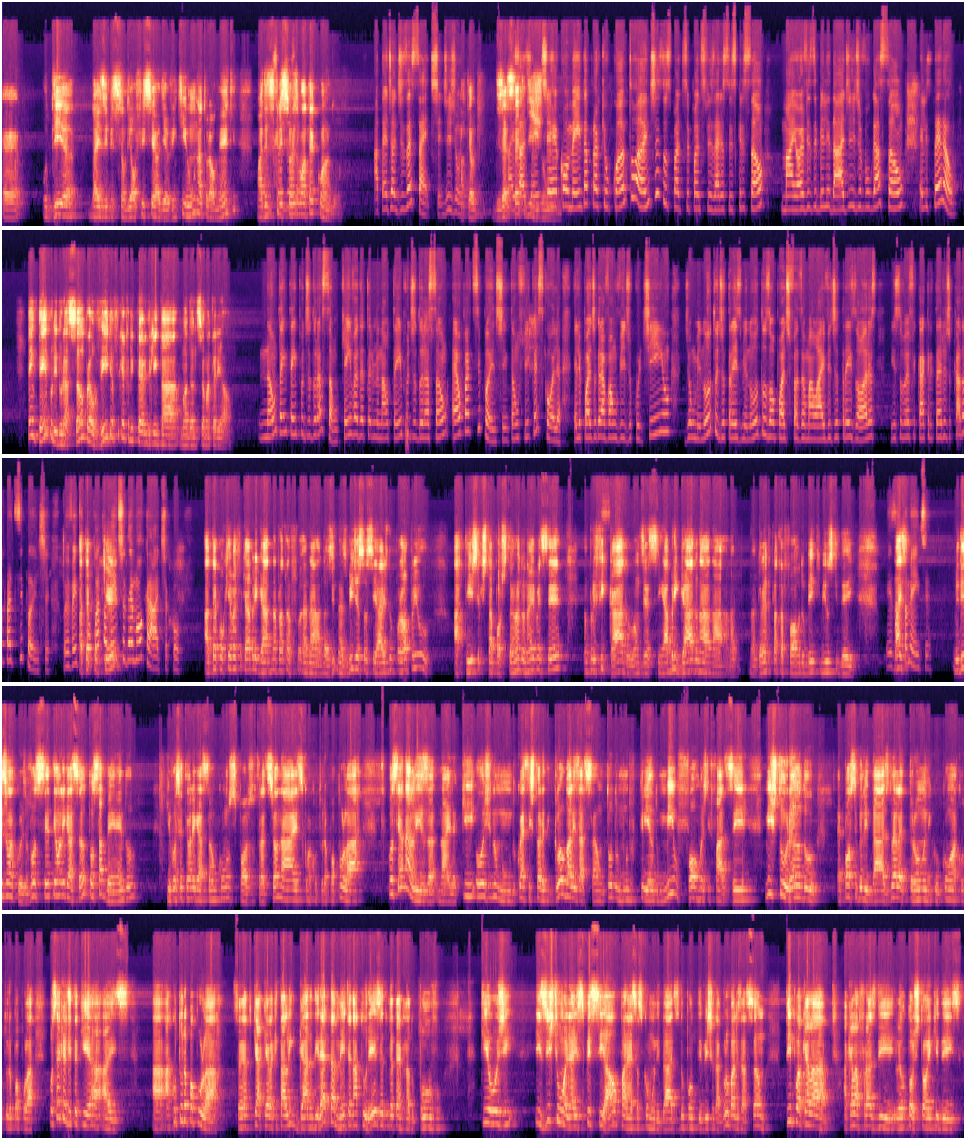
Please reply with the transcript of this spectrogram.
É, o dia da exibição, dia oficial, dia 21, naturalmente, mas as inscrições vão até quando? Até dia 17 de junho. Até o 17 Mas a de gente junho. recomenda para que o quanto antes os participantes fizerem a sua inscrição, maior visibilidade e divulgação eles terão. Tem tempo de duração para o vídeo ou fica a critério de quem está mandando seu material? Não tem tempo de duração. Quem vai determinar o tempo de duração é o participante. Então fica a escolha. Ele pode gravar um vídeo curtinho, de um minuto, de três minutos, ou pode fazer uma live de três horas isso vai ficar a critério de cada participante. O evento é Até é completamente porque... democrático. Até porque vai ficar abrigado na plataforma, na, nas, nas, mídias sociais do próprio artista que está postando, né? E vai ser amplificado, vamos dizer assim, abrigado na, na, na grande plataforma do Make Music Day. Exatamente. Mas, me diz uma coisa, você tem uma ligação, eu estou sabendo que você tem uma ligação com os povos tradicionais, com a cultura popular. Você analisa, Naila, que hoje no mundo, com essa história de globalização, todo mundo criando mil formas de fazer, misturando é, possibilidades do eletrônico com a cultura popular. Você acredita que as, a, a cultura popular, certo? Que é aquela que está ligada diretamente à natureza de um determinado povo, que hoje existe um olhar especial para essas comunidades do ponto de vista da globalização? Tipo aquela, aquela frase de Leon Tolstói que diz:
